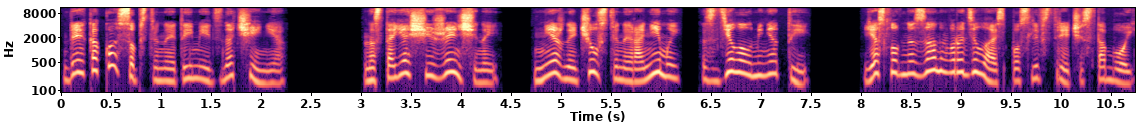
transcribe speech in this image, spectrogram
Да и какое, собственно, это имеет значение? Настоящей женщиной, нежной, чувственной, ранимой, сделал меня ты. Я словно заново родилась после встречи с тобой.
